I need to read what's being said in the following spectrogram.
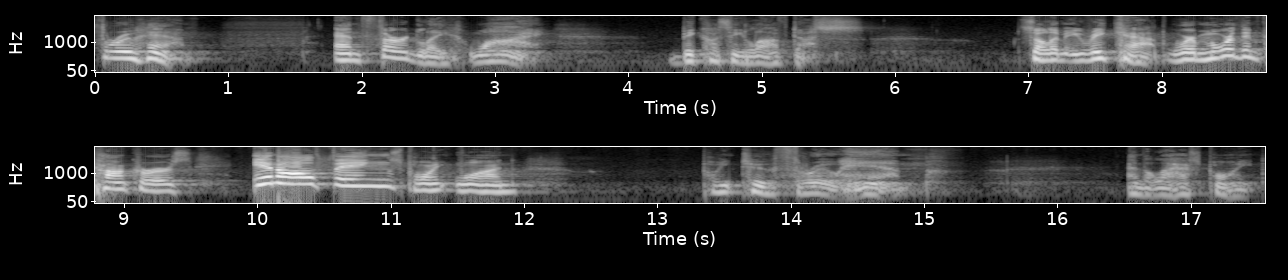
Through Him. And thirdly, why? Because He loved us. So let me recap. We're more than conquerors in all things, point one. Point two, through Him. And the last point,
